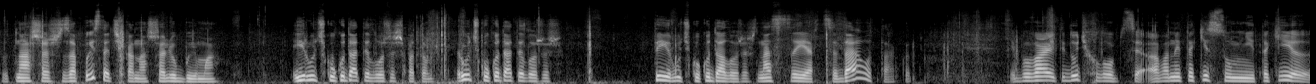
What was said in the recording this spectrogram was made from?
Тут наша ж записочка, наша любима. І ручку куди ти ложиш потім? Ручку куди ти ложиш? Ти ручку куди ложиш? На серце, да? Отак от. І бувають, ідуть хлопці, а вони такі сумні, такі, е,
